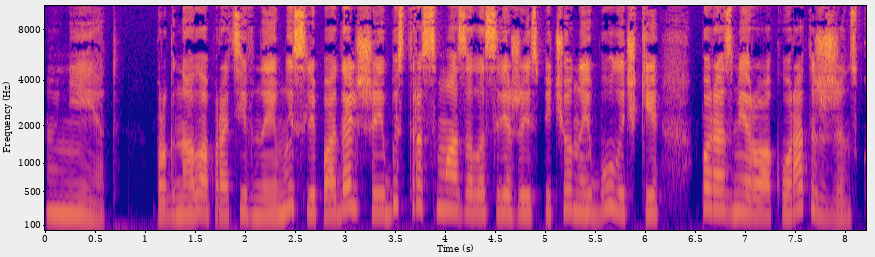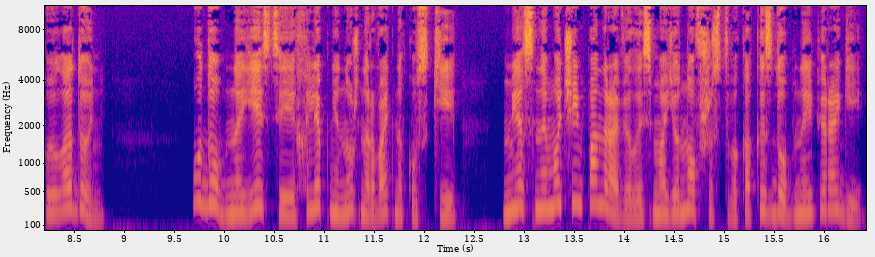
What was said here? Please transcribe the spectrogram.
Нет. Прогнала противные мысли подальше и быстро смазала свежеиспеченные булочки по размеру аккурат с женскую ладонь. Удобно есть, и хлеб не нужно рвать на куски. Местным очень понравилось мое новшество, как издобные пироги.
